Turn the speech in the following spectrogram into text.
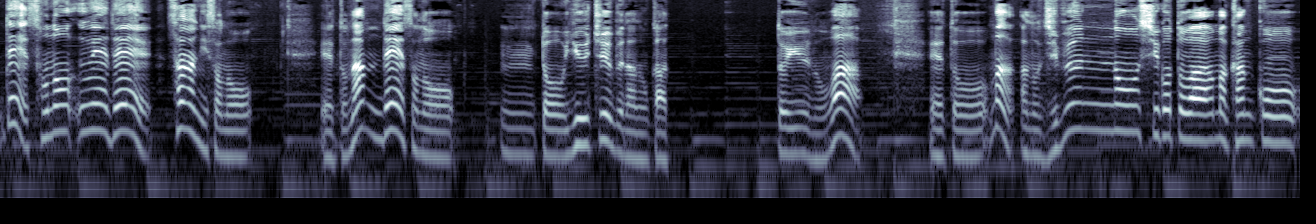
で、その上で、さらにその、えっ、と、なんで、その、うんと、YouTube なのか、というのは、えっ、と、まあ、あの、自分の仕事は、まあ、観光、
